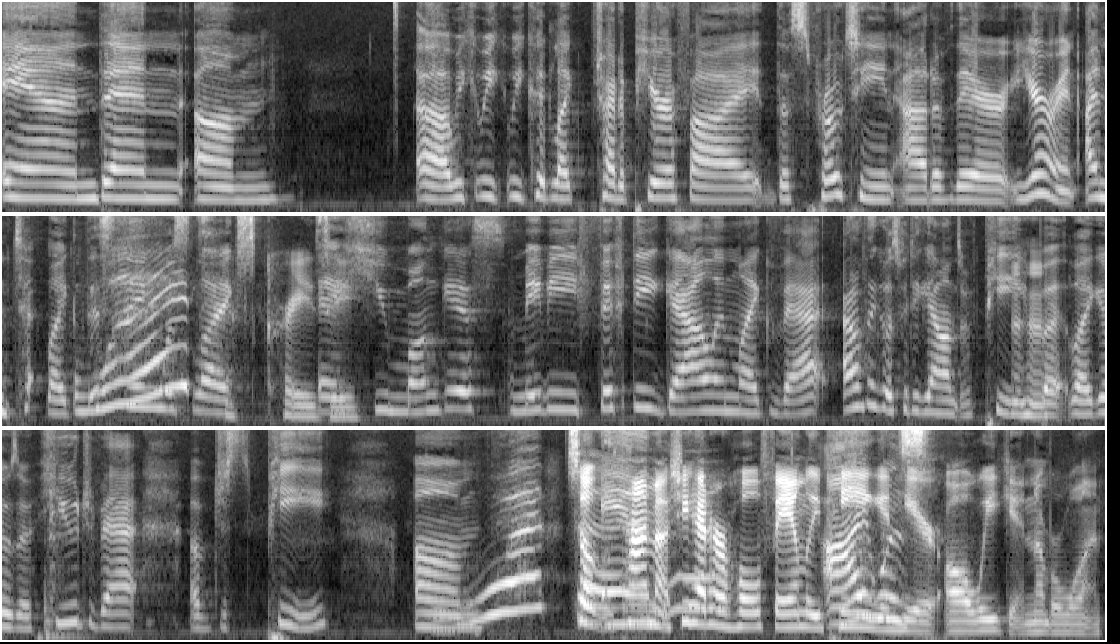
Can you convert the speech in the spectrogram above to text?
and then um, uh, we, could- we we could like try to purify this protein out of their urine. I'm t- like this thing was like That's a crazy. humongous, maybe 50 gallon like vat. I don't think it was 50 gallons of pee, Uh-huh. but like it was a huge vat of just pee. Um, What? So the- time out. She had her whole family I peeing in here all weekend. Number one,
